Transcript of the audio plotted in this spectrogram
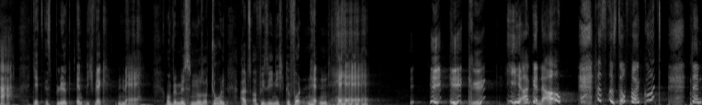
Ha, jetzt ist Blöck endlich weg. Meh. Und wir müssen nur so tun, als ob wir sie nicht gefunden hätten. Ja, genau. Das ist doch voll gut. Denn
